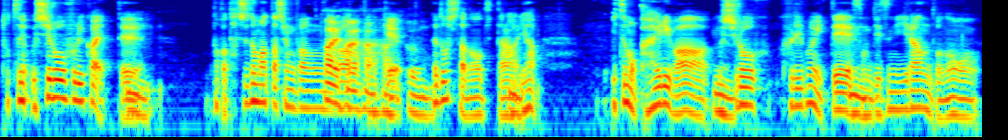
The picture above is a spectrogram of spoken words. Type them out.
突然後ろを振り返って、うん。なんか立ち止まった瞬間があったわけ。どうしたのって言ったら、うん。いや、いつも帰りは、うん後ろを振り向いて、うん。そのディズニーランドの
